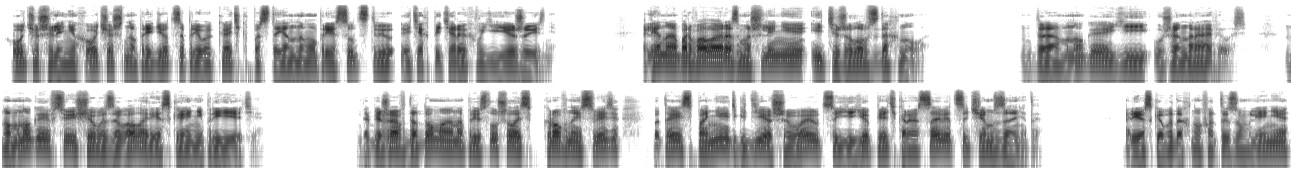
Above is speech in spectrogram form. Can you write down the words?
Хочешь или не хочешь, но придется привыкать к постоянному присутствию этих пятерых в ее жизни. Лена оборвала размышления и тяжело вздохнула. Да, многое ей уже нравилось, но многое все еще вызывало резкое неприятие. Добежав до дома, она прислушалась к кровной связи, пытаясь понять, где ошиваются ее пять красавиц и чем заняты. Резко выдохнув от изумления,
